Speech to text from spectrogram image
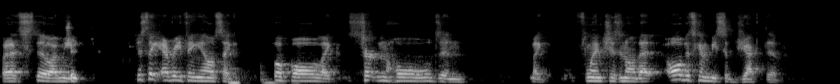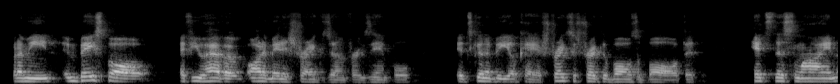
But it's still, I mean, Should- just like everything else, like football, like certain holds and like flinches and all that, all of it's going to be subjective. But I mean, in baseball, if you have an automated strike zone, for example, it's going to be okay. A strike's a strike, a ball's a ball. If it hits this line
